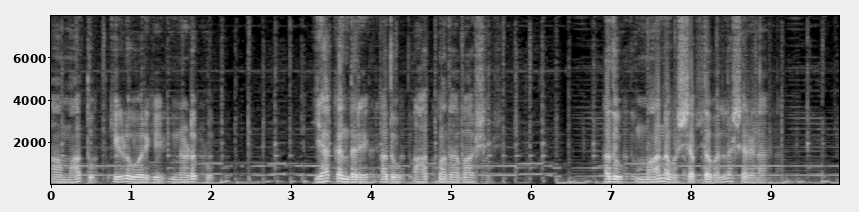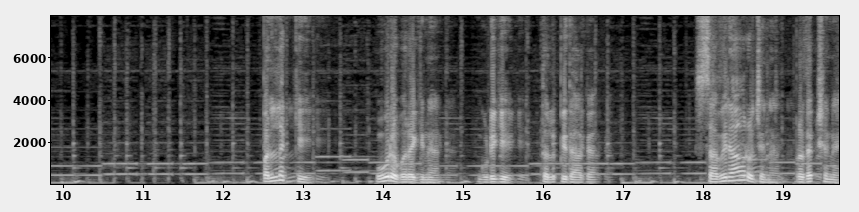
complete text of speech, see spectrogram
ಆ ಮಾತು ಕೇಳುವವರಿಗೆ ನಡಕು. ಯಾಕಂದರೆ ಅದು ಆತ್ಮದ ಭಾಷೆ. ಅದು ಮಾನವ ಶಬ್ದವಲ್ಲ ಶರಣ. ಪಲ್ಲಕ್ಕಿ ಊರ ಹೊರಗಿನ ಗುಡಿಗೆ ತಲುಪಿದಾಗ ಸಾವಿರಾರು ಜನ ಪ್ರದಕ್ಷಿಣೆ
